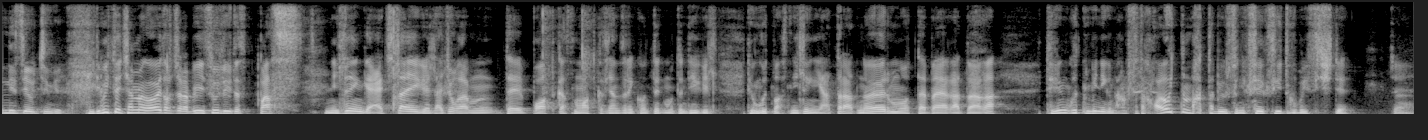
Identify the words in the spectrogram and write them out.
эннээс явж ийн гэдэг. Димитri чамайг ойлгож байгаа. Би сүүлийн үедээс бас нилээн ингээ ажиллаа хийгээл хажуугаар нь тэ подкаст модкаст янз бүрийн контент мөтөнд хийгээл тэнгууд бас нилээн ядраад нойр муутай байгаад байгаа. Тэнгууд би нэг юм хамсаад ойтон бахта би юусэн нэг секс хийдэггүй байсан шүү дээ. За.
